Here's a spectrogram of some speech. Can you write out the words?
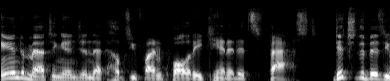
and a matching engine that helps you find quality candidates fast. Ditch the busy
